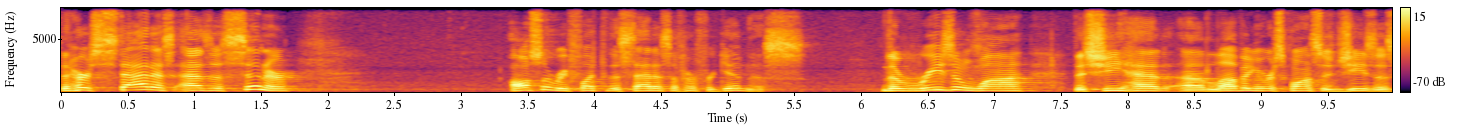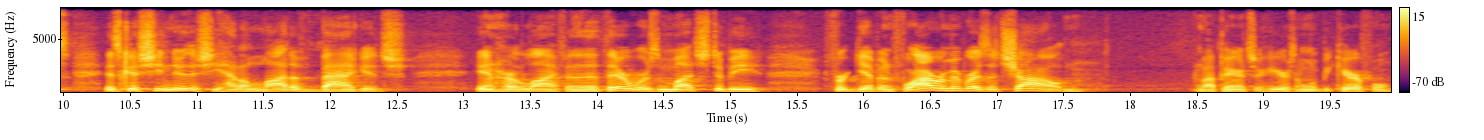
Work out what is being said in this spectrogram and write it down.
that her status as a sinner also reflected the status of her forgiveness. The reason why that she had a loving response to Jesus is because she knew that she had a lot of baggage in her life and that there was much to be forgiven for. I remember as a child, my parents are here, so I'm going to be careful.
